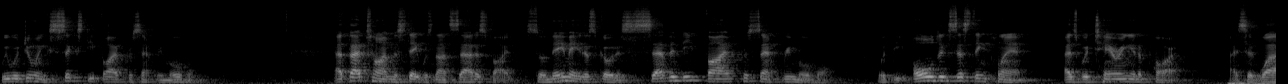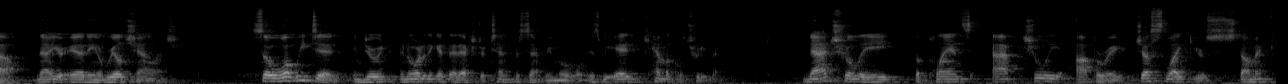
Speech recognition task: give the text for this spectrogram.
we were doing 65% removal. At that time, the state was not satisfied, so they made us go to 75% removal with the old existing plant as we're tearing it apart. I said, wow, now you're adding a real challenge. So what we did in, doing, in order to get that extra 10% removal is we add chemical treatment. Naturally, the plants actually operate just like your stomach,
